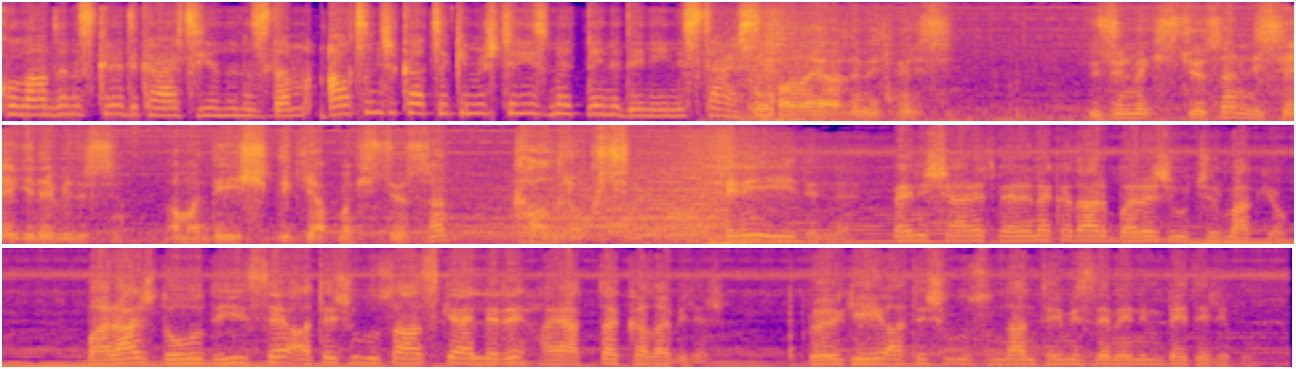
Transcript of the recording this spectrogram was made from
Kullandığınız kredi kartı yanınızda mı? Altıncı kattaki müşteri hizmetlerini deneyin istersen. Bana yardım etmelisin. Üzülmek istiyorsan liseye gidebilirsin. Ama değişiklik yapmak istiyorsan kaldır ok için. Beni iyi dinle. Ben işaret verene kadar barajı uçurmak yok. Baraj dolu değilse Ateş Ulusu askerleri hayatta kalabilir. Bölgeyi Ateş Ulusu'ndan temizlemenin bedeli bu.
